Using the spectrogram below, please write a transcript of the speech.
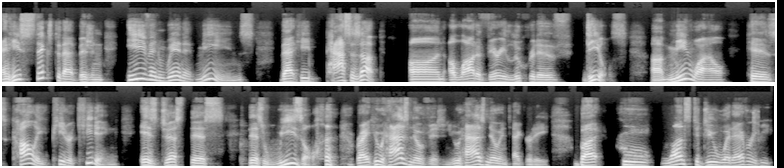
and he sticks to that vision even when it means that he passes up on a lot of very lucrative deals. Uh, meanwhile, his colleague Peter Keating is just this this weasel, right, who has no vision, who has no integrity, but who wants to do whatever he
